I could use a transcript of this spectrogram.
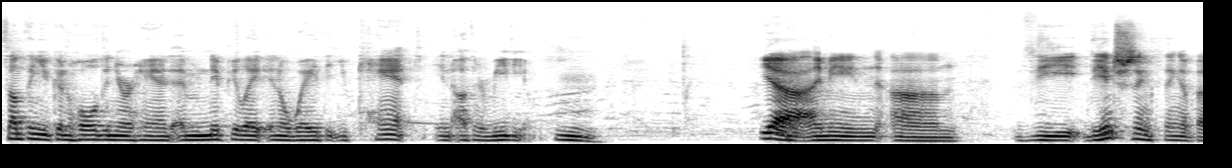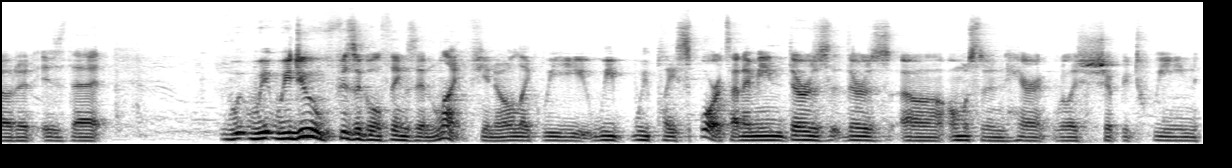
something you can hold in your hand and manipulate in a way that you can't in other mediums. Yeah, I mean, um, the the interesting thing about it is that we, we, do physical things in life, you know, like we, we, we play sports, and I mean, there's there's uh, almost an inherent relationship between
